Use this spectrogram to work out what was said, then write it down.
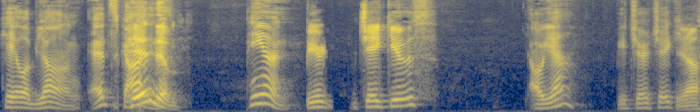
Caleb Young. Ed Scott Pinned is- him. Pin. Beard Jake Hughes. Oh yeah, beat Jared Jake. Yeah.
